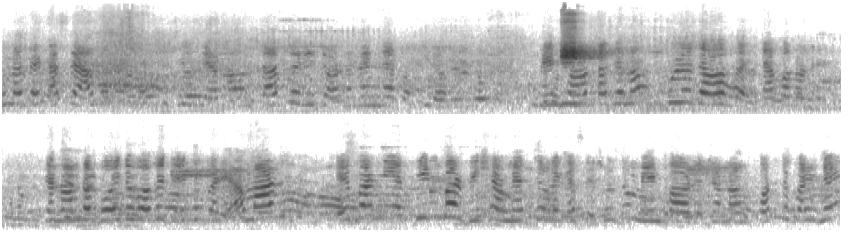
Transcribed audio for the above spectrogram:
ওনাদের কাছে আবেদন করতেছি যে আমার তাড়াতাড়ি জর্ডানের নেপাল মেন পাওয়ারটা যেন খুলে দেওয়া হয় নেপালনে, যেন আমরা বৈধভাবে যেতে পারি। আমার এবার নিয়ে তিনবার ভিসা মেয়াদ চলে গেছে, শুধু মেন পাওয়ারের জন্য আমি করতে পারি নাই।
